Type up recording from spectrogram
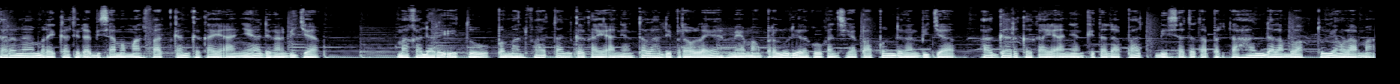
karena mereka tidak bisa memanfaatkan kekayaannya dengan bijak. Maka dari itu, pemanfaatan kekayaan yang telah diperoleh memang perlu dilakukan siapa pun dengan bijak agar kekayaan yang kita dapat bisa tetap bertahan dalam waktu yang lama.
